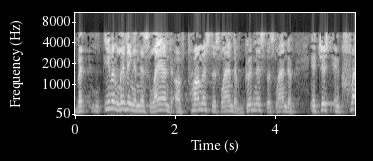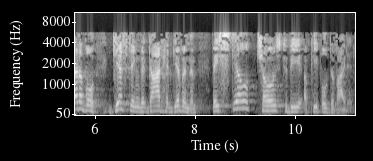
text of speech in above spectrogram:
But even living in this land of promise, this land of goodness, this land of it just incredible gifting that God had given them, they still chose to be a people divided.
